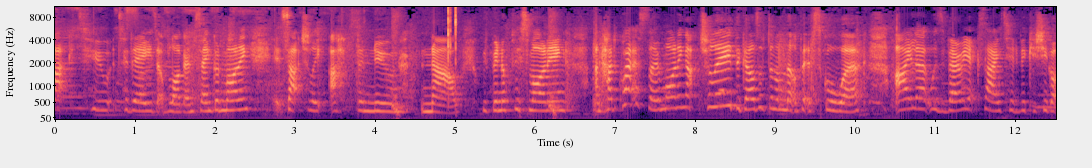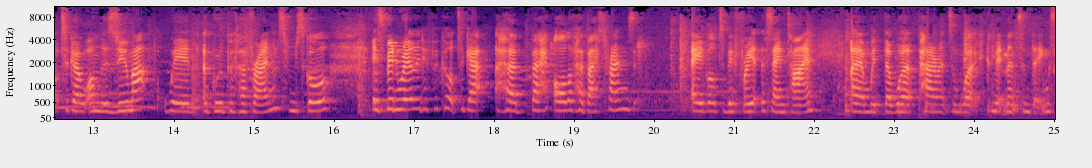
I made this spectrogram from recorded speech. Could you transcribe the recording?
back to today's vlog. I'm saying good morning, it's actually afternoon now. We've been up this morning and had quite a slow morning actually. The girls have done a little bit of schoolwork. Isla was very excited because she got to go on the Zoom app with a group of her friends from school. It's been really difficult to get her all of her best friends able to be free at the same time um, with the work parents and work commitments and things.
